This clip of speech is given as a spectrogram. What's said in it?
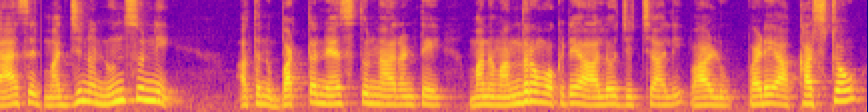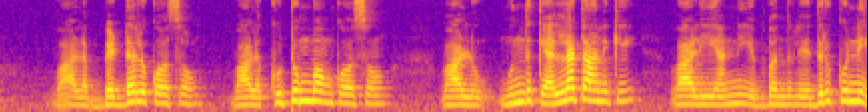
యాసిడ్ మధ్యన నుంచుని అతను బట్ట నేస్తున్నారంటే మనం అందరం ఒకటే ఆలోచించాలి. వాళ్ళు పడే ఆ కష్టం వాళ్ళ బిడ్డల కోసం వాళ్ళ కుటుంబం కోసం వాళ్ళు ముందుకు వెళ్ళటానికి వాళ్ళు ఈ అన్ని ఇబ్బందులు ఎదుర్కొని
